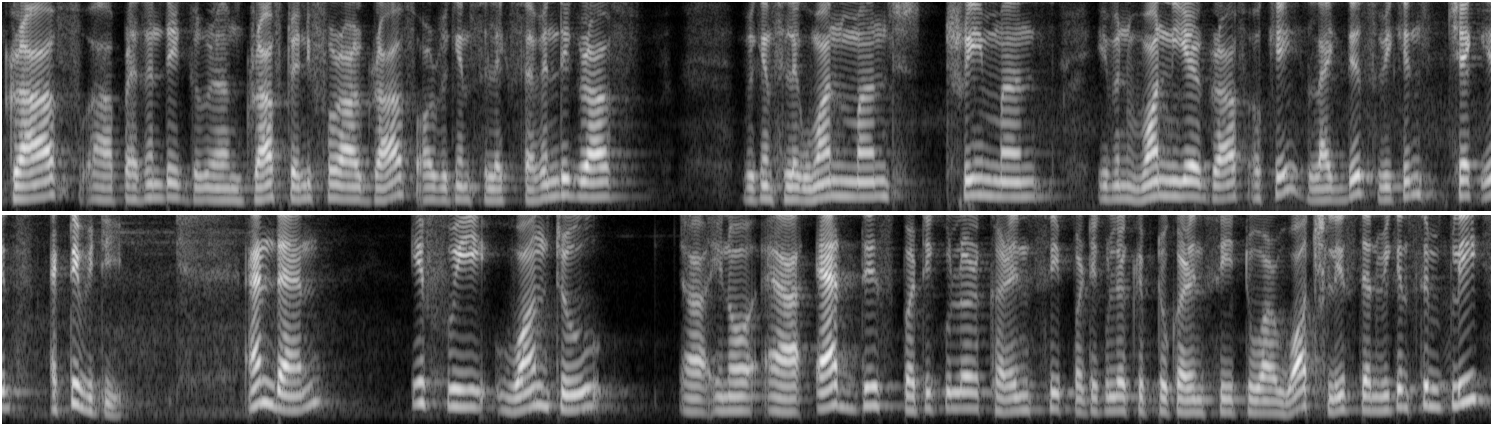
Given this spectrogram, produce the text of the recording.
graph uh, present day graph 24 hour graph or we can select 7 day graph we can select one month three months even one year graph okay? Like this we can check its activity. And then if we want to uh, you know uh, add this particular currency particular cryptocurrency to our watch list then we can simply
